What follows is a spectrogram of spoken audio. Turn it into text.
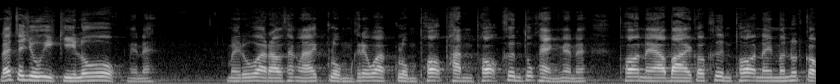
แล้วจะอยู่อีกกี่โลกเนี่ยนะไม่รู้ว่าเราทั้งหลายกลุ่มเรียกว่ากลุ่มเพาะพันธุ์เพาะขึ้นทุกแห่งเนี่ยนะเพาะในอบายก็ขึ้น เพาะในมนุษย์ก็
